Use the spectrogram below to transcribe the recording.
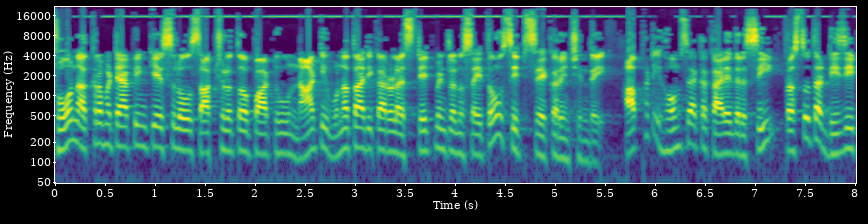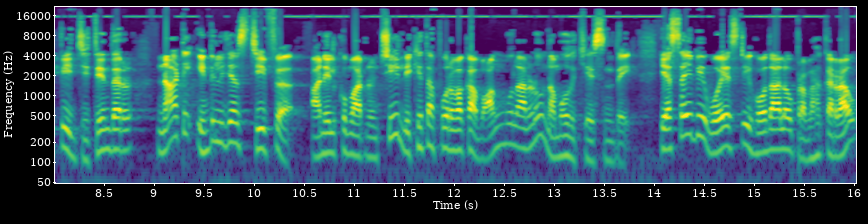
ఫోన్ అక్రమ ట్యాపింగ్ కేసులో సాక్షులతో పాటు నాటి ఉన్నతాధికారుల స్టేట్మెంట్లను సైతం సిట్ సేకరించింది. అప్పటి హోంశాఖ కార్యదర్శి ప్రస్తుత డీజీపీ జితేందర్ నాటి ఇంటెలిజెన్స్ చీఫ్ అనిల్ కుమార్ నుంచి లిఖితపూర్వక వాంగ్మూలాలను నమోదు చేసింది. ఎస్ఐబి ఓఎస్డీ హోదాలో ప్రభాకర్ రావు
